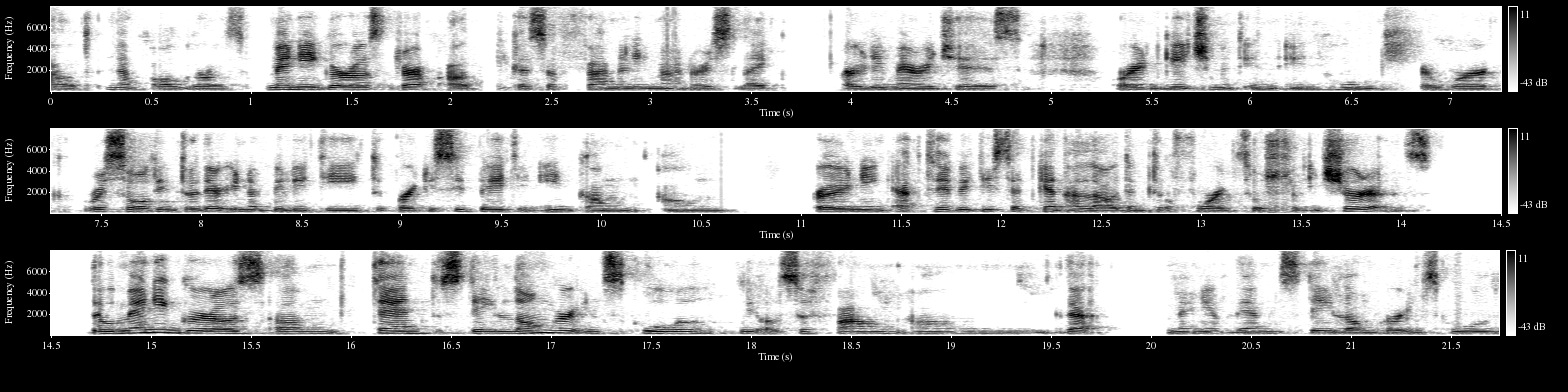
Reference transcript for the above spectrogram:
out, not all girls, many girls drop out because of family matters like early marriages or engagement in, in home care work, resulting to their inability to participate in income um, earning activities that can allow them to afford social insurance. Though many girls um, tend to stay longer in school, we also found um, that many of them stay longer in school.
